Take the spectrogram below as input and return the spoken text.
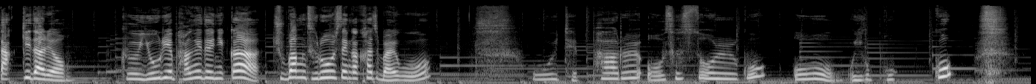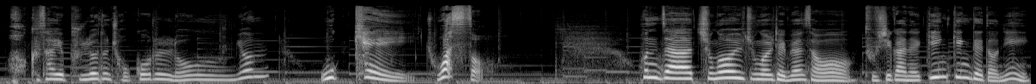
딱 기다려. 그 요리에 방해되니까 주방 들어올 생각 하지 말고. 오, 이 대파를 어서 썰고, 오, 이거 볶고, 어, 그 사이에 불려둔 저거를 넣으면, 오케이, 좋았어. 혼자 중얼중얼 대면서 두 시간을 낑낑대더니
